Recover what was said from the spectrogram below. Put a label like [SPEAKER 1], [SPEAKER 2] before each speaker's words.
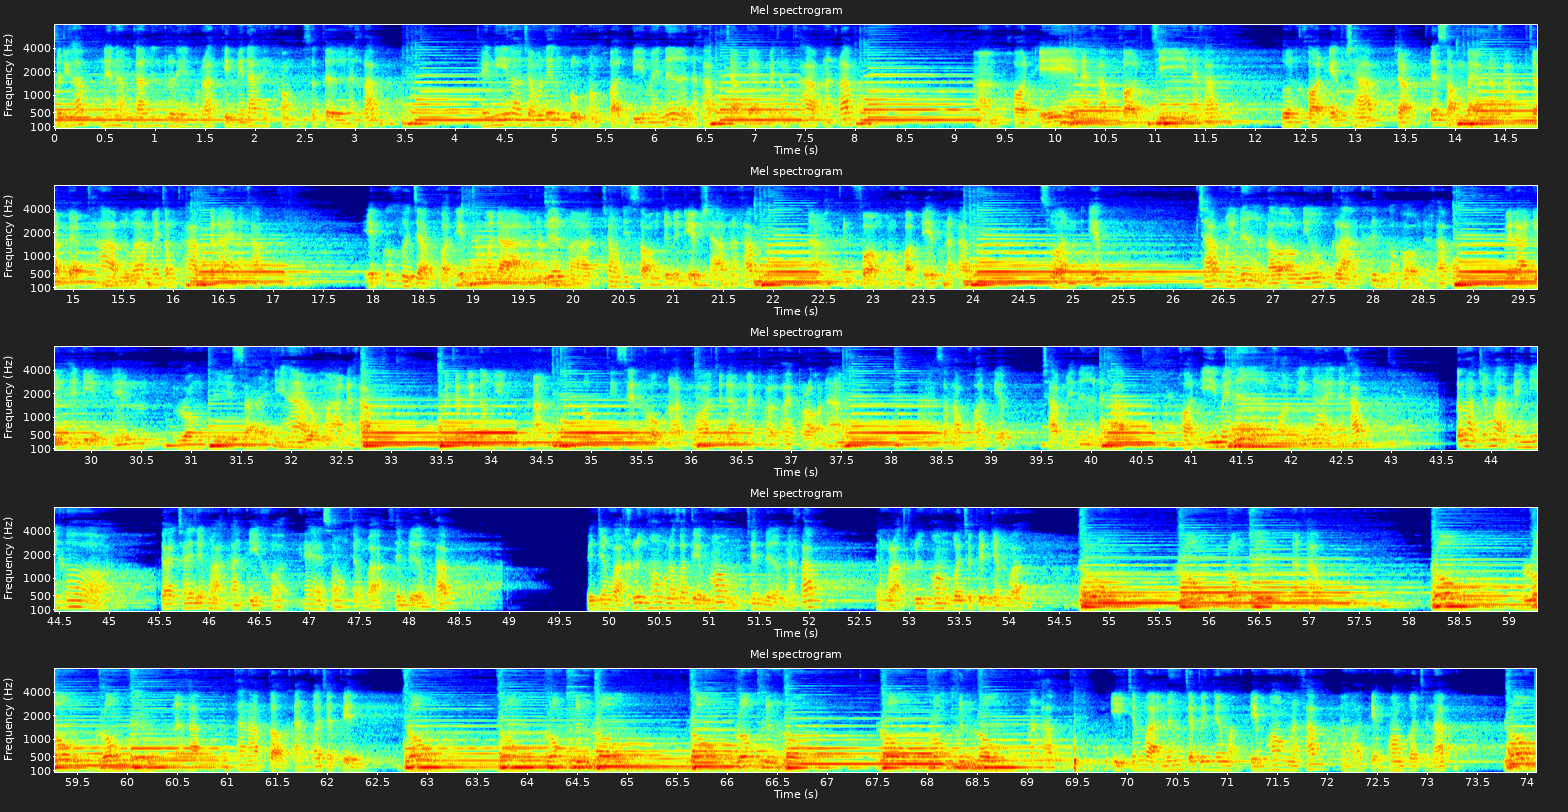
[SPEAKER 1] สวัสดีครับ แนะนำการเล่นเพลงรักกินไม่ได้ของสเตอร์นะครับ เพลงนี้เราจะมาเล่นกลุ่มของคอร์ด B minor นะครับจับแบบไม่ต้องทาบนะครับอคอร์ด A นะครับคอร์ด G นะครับส่วนคอร์ด F sharp จับได้ 2 แบบนะครับ จับแบบทาบหรือว่าไม่ต้องทาบก็ได้นะครับ F ก็คือจับคอร์ด F ธรรมดาแล้วเลื่อนมาช่องที่ 2 จะเป็น F sharp นะครับเป็นฟอร์มของคอร์ด F นะครับ ส่วน F sharp minor เราเอานิ้วกลางขึ้นก็พอนะครับ เวลาดีดให้ดีดเน้นลงที่สายที่ 5 ลงมานะครับไม่จำเป็นต้องดีดลงที่เส้น 6 นะครับเพราะจะดังไม่ค่อยเพราะนะครับสำหรับคอร์ด F sharp minor นะครับ คอร์ด E minor คอร์ดง่ายๆนะครับสำหรับจังหวะเพลงนี้ก็จะใช้จังหวะการตีคอร์ดแค่ 2 จังหวะเช่นเดิมครับ เป็นจังหวะครึ่งห้องแล้วก็เต็มห้องเช่นเดิมนะครับ จังหวะครึ่งห้องก็จะเป็นจังหวะลงานับต่อกันก็จะเป็นลงลงลงขึ้นลงลงลงขึ้นลงลงลงขึ้นลงนะครับ อีกจังหวะหนึ่งจะเป็นจังหวะเต็มห้องนะครับ จังหวะเต็มห้องก็จะนับลง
